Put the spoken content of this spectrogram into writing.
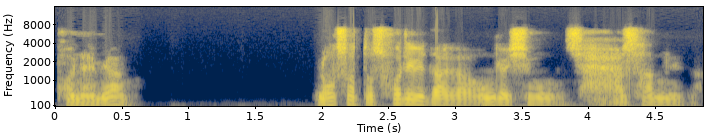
보내면 록소또 소리에다가 옮겨 심으면 잘 삽니다.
